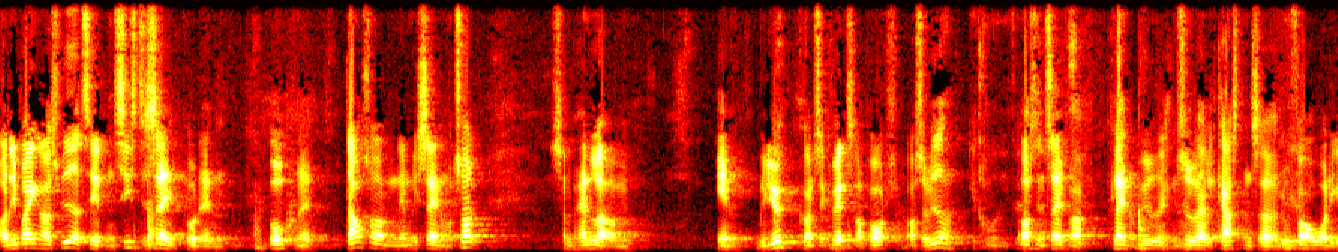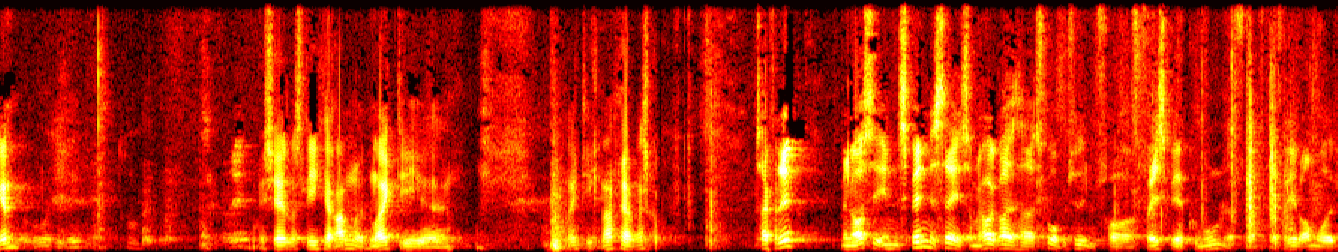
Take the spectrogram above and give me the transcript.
og det bringer os videre til den sidste sag på den åbne dagsorden, nemlig sag nummer 12, som handler om en miljøkonsekvensrapport osv. Også en sag fra Plan- og Byudviklingsudvalget. Carsten, så du får ordet igen. Hvis jeg ellers lige kan ramme den rigtige, øh, rigtige knap her. Værsgo. Tak for det. Men også en spændende sag, som i høj grad har stor betydning for, for Esbjerg Kommune og for, for hele området.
